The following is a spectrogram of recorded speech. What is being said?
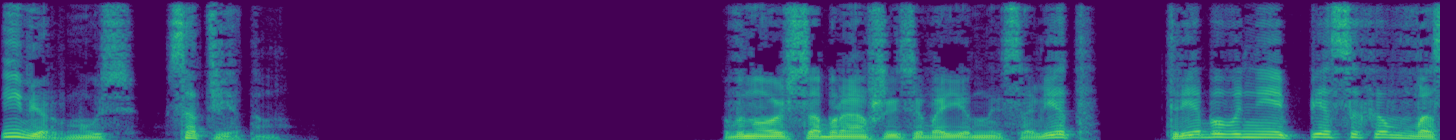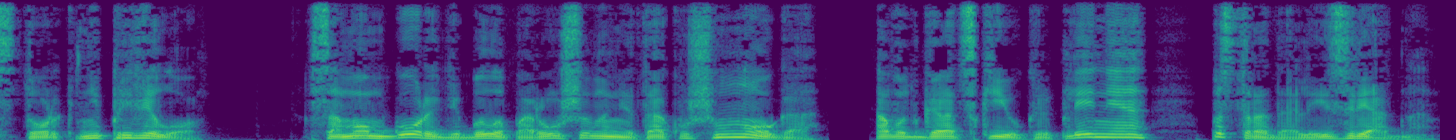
и вернусь с ответом. Вновь собравшийся военный совет требование Песоха в восторг не привело. В самом городе было порушено не так уж много, а вот городские укрепления пострадали изрядно.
